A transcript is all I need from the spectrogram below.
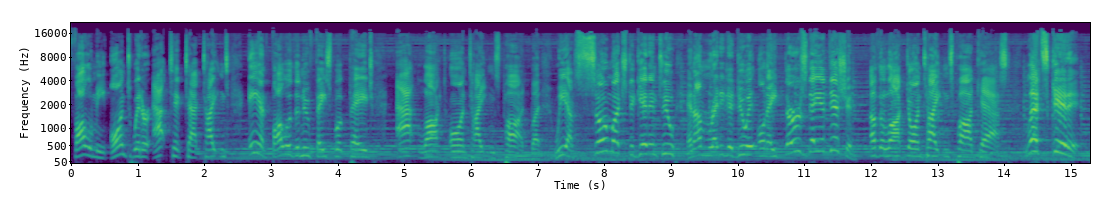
Follow me on Twitter at Tic Tac Titans and follow the new Facebook page at Locked On Titans Pod. But we have so much to get into, and I'm ready to do it on a Thursday edition of the Locked On Titans podcast. Let's get it!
